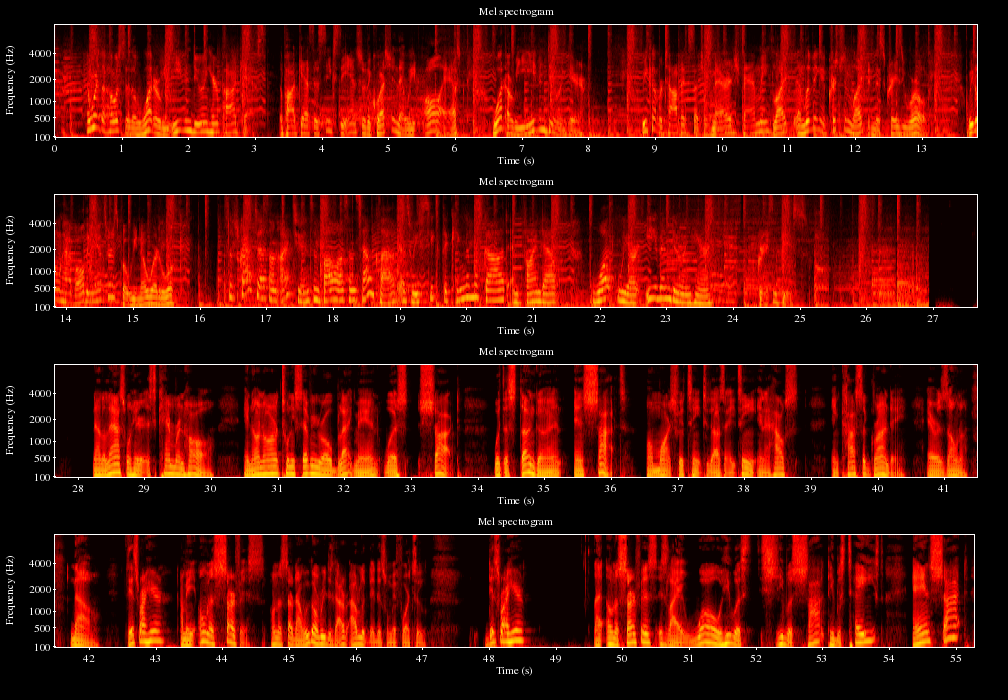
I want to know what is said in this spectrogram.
And we're the hosts of the What Are We Even Doing Here podcast the podcast that seeks to answer the question that we all asked what are we even doing here? We cover topics such as marriage, family, life, and living a Christian life in this crazy world. We don't have all the answers, but we know where to look. Subscribe to us on iTunes and follow us on SoundCloud as we seek the kingdom of God and find out what we are even doing here. Grace and peace. Now, the last one here is Cameron Hall. An unarmed 27 year old black man was shot with a stun gun and shot on March 15, 2018, in a house in Casa Grande, Arizona. Now, this right here, I mean, on the surface, on the surface, now we're going to read this. I, I looked at this one before too. This right here, like on the surface, it's like, whoa, he was, he was shocked. He was tased and shot.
